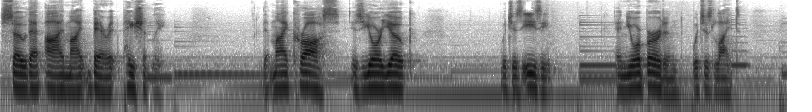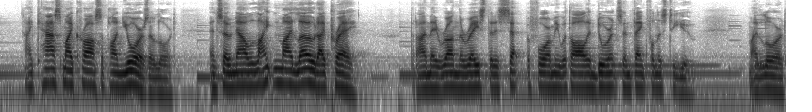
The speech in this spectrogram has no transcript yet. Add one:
so that I might bear it patiently. That my cross is your yoke, which is easy, and your burden, which is light. I cast my cross upon yours, O Lord. And so now lighten my load, I pray, that I may run the race that is set before me with all endurance and thankfulness to you, my Lord,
